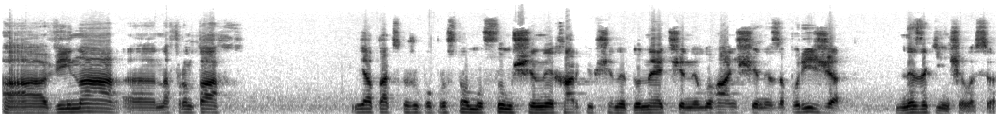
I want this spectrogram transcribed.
А війна е, на фронтах, я так скажу по-простому, Сумщини, Харківщини, Донеччини, Луганщини, Запоріжжя не закінчилася.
